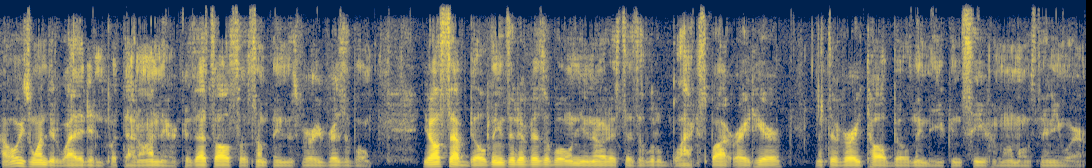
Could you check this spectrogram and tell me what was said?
I always wondered why they didn't put that on there because that's also something that's very visible. You also have buildings that are visible, and you notice there's a little black spot right here. That's a very tall building that you can see from almost anywhere.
